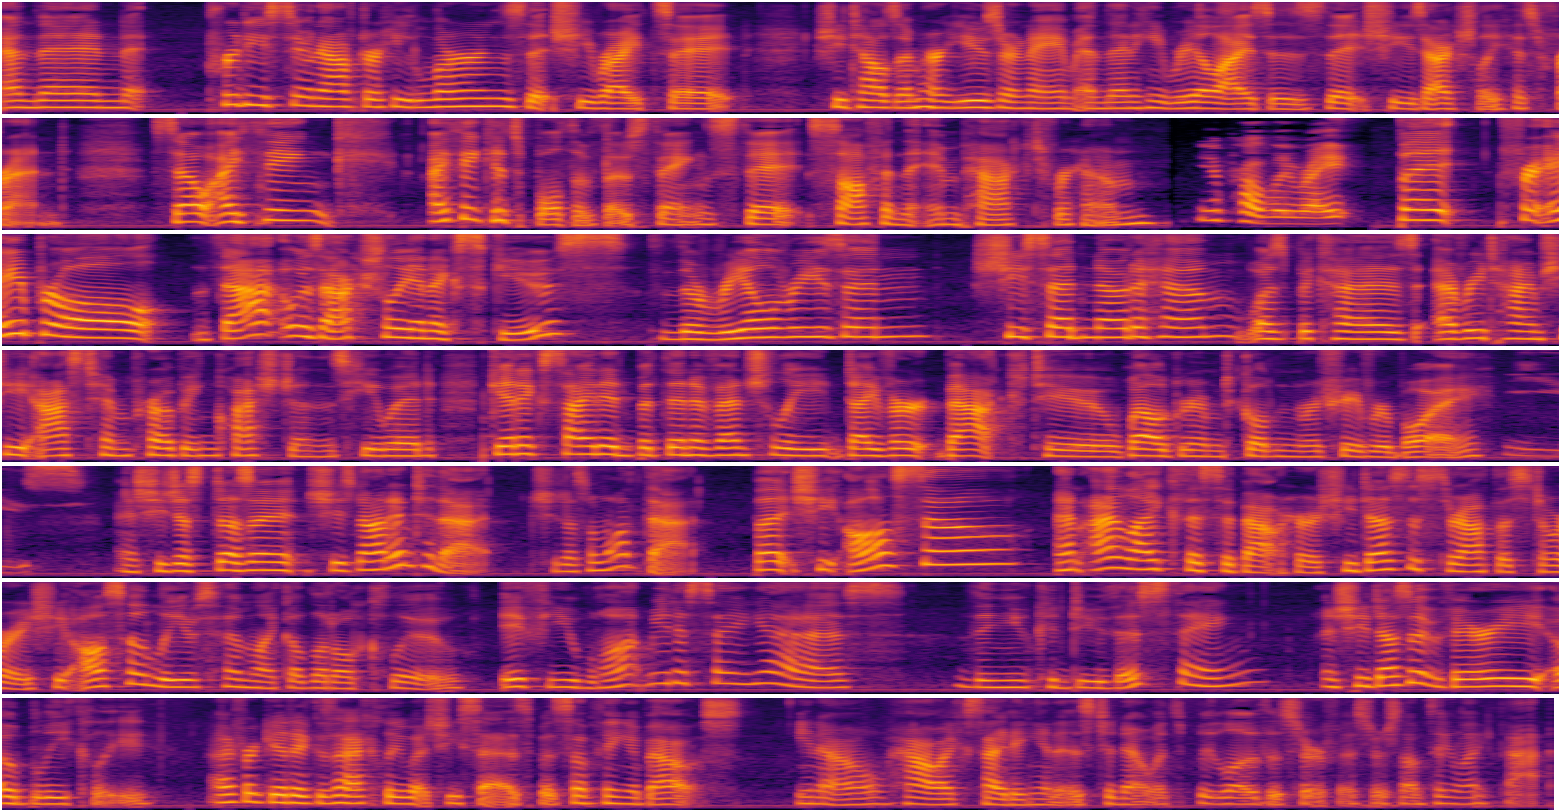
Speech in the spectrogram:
and then pretty soon after he learns that she writes it, she tells him her username, and then he realizes that she's actually his friend. So I think I think it's both of those things that soften the impact for him. You're probably right. But for April, that was actually an excuse. The real reason she said no to him was because every time she asked him probing questions, he would get excited, but then eventually divert back to well groomed golden retriever boy. Yes. And she just doesn't, she's not into that. She doesn't want that. But she also, and I like this about her, she does this throughout the story. She also leaves him like a little clue. If you want me to say yes, then you could do this thing. And she does it very obliquely. I forget exactly what she says, but something about, you know, how exciting it is to know what's below the surface or something like that.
